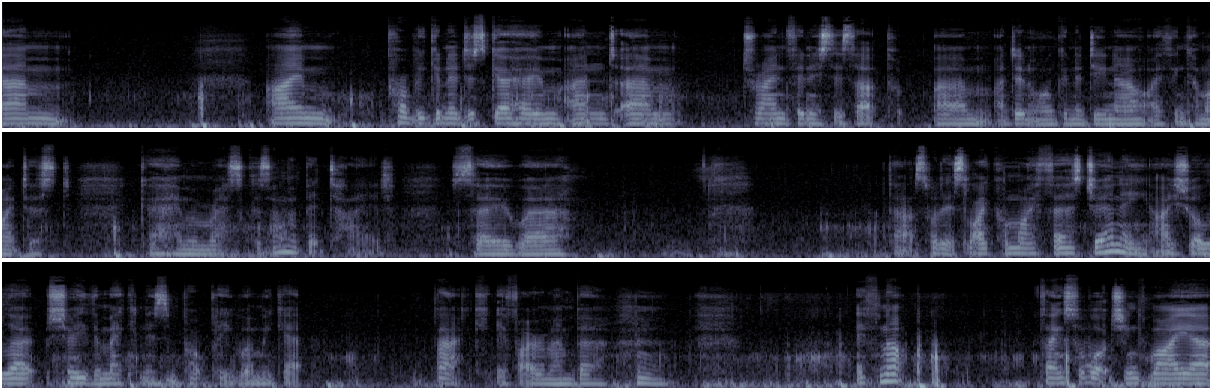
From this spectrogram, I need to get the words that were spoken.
Um, I'm probably gonna just go home and um, try and finish this up. Um, I don't know what I'm gonna do now. I think I might just go home and rest because I'm a bit tired. So uh, that's what it's like on my first journey. I shall show you the mechanism properly when we get back, if I remember. if not, thanks for watching my uh,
